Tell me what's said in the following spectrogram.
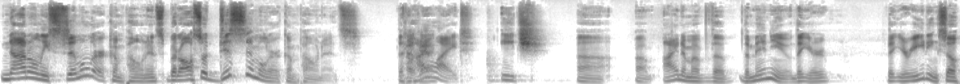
not only similar components but also dissimilar components that Okay. highlight each uh, uh, item of the the menu that you're that you're eating. So,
